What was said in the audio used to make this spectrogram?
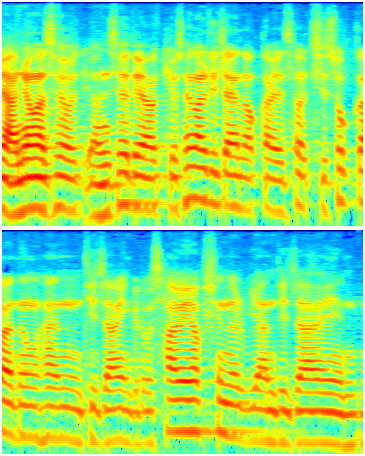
네, 안녕하세요. 연세대학교 생활디자인학과에서 지속가능한 디자인 그리고 사회혁신을 위한 디자인에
